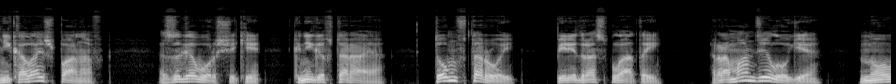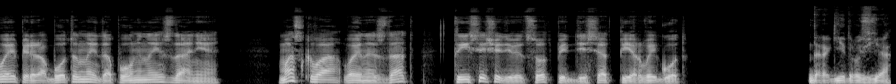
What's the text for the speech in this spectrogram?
Николай Шпанов. Заговорщики. Книга вторая. Том второй. Перед расплатой. Роман «Диалогия». Новое, переработанное и дополненное издание. Москва. Военноиздат. 1951 год. Дорогие друзья,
